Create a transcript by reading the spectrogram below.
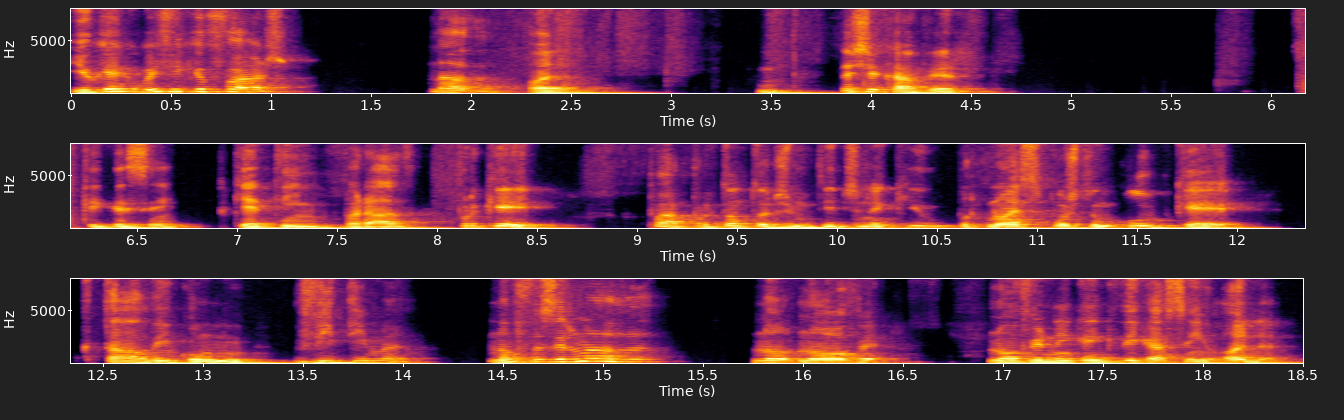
E o que é que o Benfica faz? Nada. Olha, deixa cá ver. Fica assim, quietinho, parado. Porquê? Pá, porque estão todos metidos naquilo. Porque não é suposto um clube que, é, que está ali como vítima não fazer nada. Não, não, haver, não haver ninguém que diga assim: olha,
